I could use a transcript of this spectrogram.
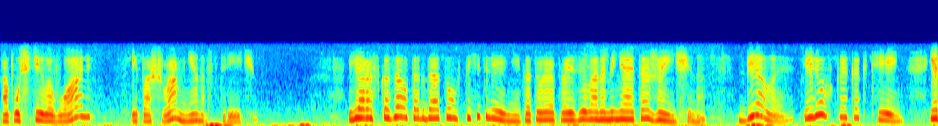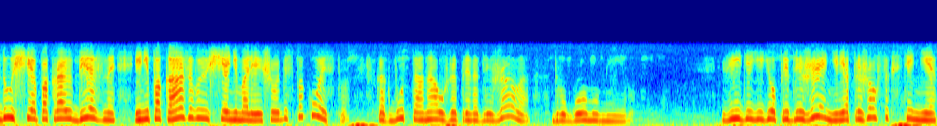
опустила вуаль и пошла мне навстречу. Я рассказал тогда о том впечатлении, которое произвела на меня эта женщина, белая и легкая, как тень, идущая по краю бездны и не показывающая ни малейшего беспокойства, как будто она уже принадлежала другому миру. Видя ее приближение, я прижался к стене,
